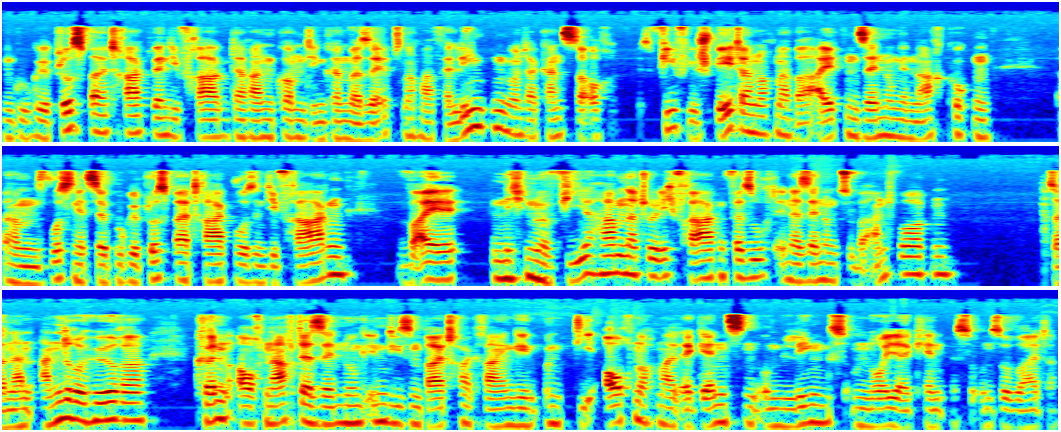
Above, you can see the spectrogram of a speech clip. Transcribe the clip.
Ein Google Plus Beitrag, wenn die Fragen daran kommen, den können wir selbst nochmal verlinken und da kannst du auch viel, viel später nochmal bei alten Sendungen nachgucken, ähm, wo ist denn jetzt der Google Plus Beitrag, wo sind die Fragen, weil nicht nur wir haben natürlich Fragen versucht in der Sendung zu beantworten, sondern andere Hörer können auch nach der Sendung in diesen Beitrag reingehen und die auch nochmal ergänzen um Links, um neue Erkenntnisse und so weiter.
